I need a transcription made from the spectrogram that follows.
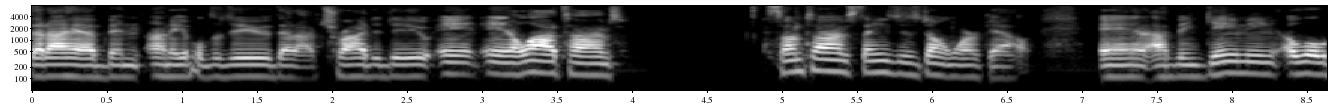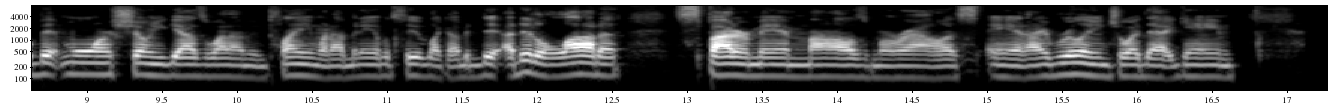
that I have been unable to do, that I've tried to do, and and a lot of times, sometimes things just don't work out. And I've been gaming a little bit more, showing you guys what I've been playing when I've been able to. Like I've been, I did a lot of Spider-Man Miles Morales, and I really enjoyed that game.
